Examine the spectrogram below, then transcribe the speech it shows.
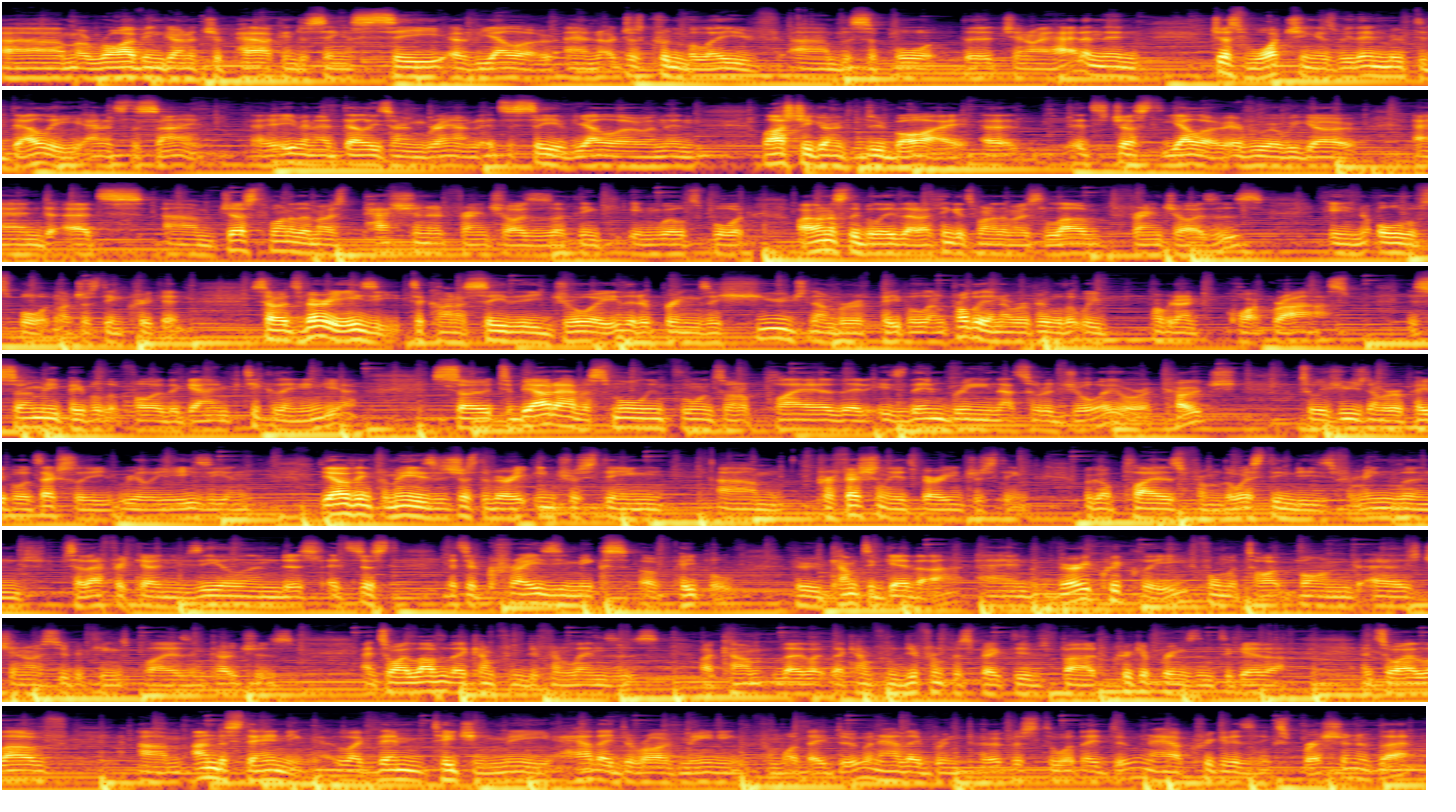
um, arriving, going to Chepauk and just seeing a sea of yellow and I just couldn't believe um, the support that Chennai had and then just watching as we then moved to Delhi and it's the same. Uh, even at Delhi's home ground, it's a sea of yellow and then last year going to Dubai, uh, it's just yellow everywhere we go. And it's um, just one of the most passionate franchises, I think, in world sport. I honestly believe that. I think it's one of the most loved franchises in all of sport, not just in cricket. So it's very easy to kind of see the joy that it brings a huge number of people and probably a number of people that we probably don't quite grasp. There's so many people that follow the game, particularly in India. So to be able to have a small influence on a player that is then bringing that sort of joy or a coach to a huge number of people, it's actually really easy. And the other thing for me is it's just a very interesting, um, professionally it's very interesting. We've got players from the West Indies, from England, South Africa, New Zealand. It's just, it's a crazy mix of people who come together and very quickly form a tight bond as Chennai Super Kings players and coaches. And so I love that they come from different lenses. I come, they, they come from different perspectives, but cricket brings them together. And so I love um, understanding, like them teaching me how they derive meaning from what they do and how they bring purpose to what they do and how cricket is an expression of that.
